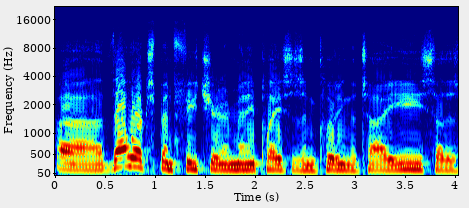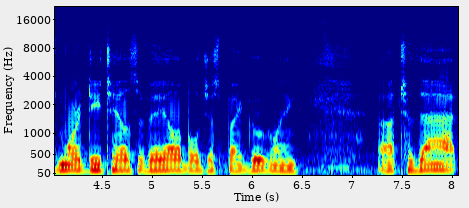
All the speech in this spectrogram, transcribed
Uh, that work's been featured in many places, including the Tyee, so there's more details available just by Googling uh, to that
